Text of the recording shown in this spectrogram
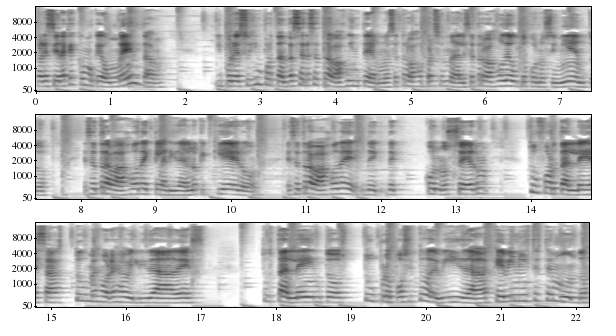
pareciera que como que aumentan. Y por eso es importante hacer ese trabajo interno, ese trabajo personal, ese trabajo de autoconocimiento, ese trabajo de claridad en lo que quiero, ese trabajo de, de conocer tus fortalezas, tus mejores habilidades, tus talentos, tu propósito de vida, que viniste a este mundo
